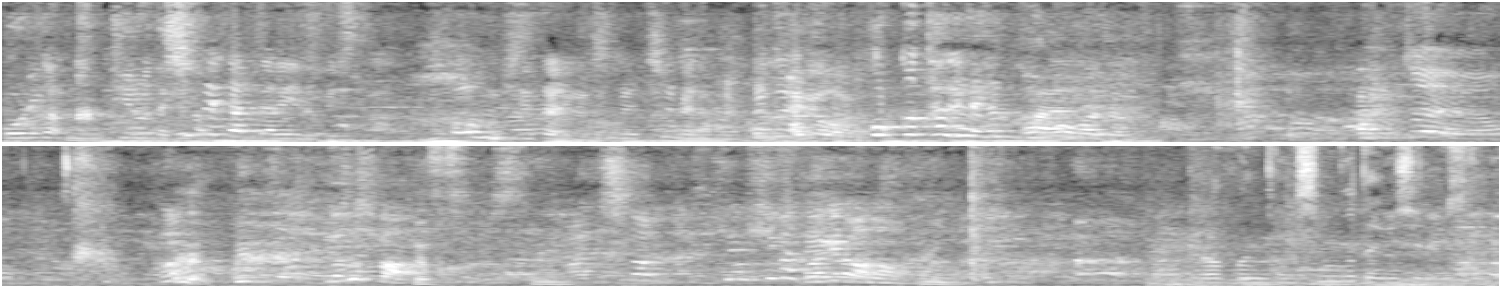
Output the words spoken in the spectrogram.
머리가 뒤로 되게 10m짜리도 있어. 무거운 비슷하니까 7m. 가벼워요. 꿋꿋하게 해는 어, 거예요. 맞아. 언제예요? 여섯 시 반. 여섯. 응, 지금 시간 되게 많아. 응. 여러분 저 신부 대기실에 있습니다.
